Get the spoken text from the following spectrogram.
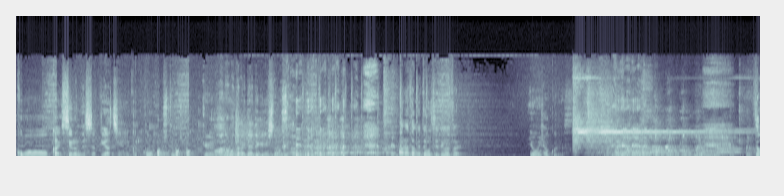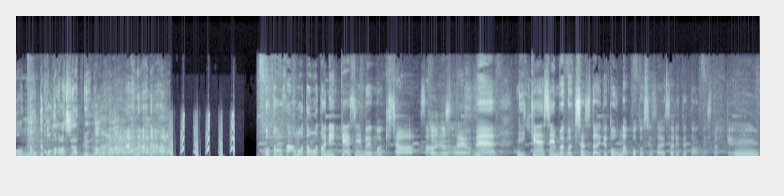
公開してるんでしたっけ？家賃いくらか。公開してましたっけ？かあの大々的にしてます、はい、改めて教えてください。400です。どんなんでこんな話になってんだ新聞の記者さんでしたよね、日経新聞の記者時代ってどんなこと取材されてたんでしたっけ、うん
